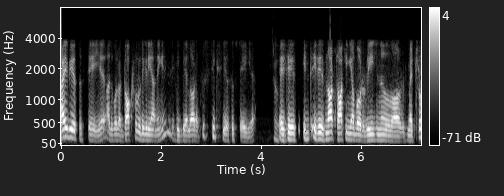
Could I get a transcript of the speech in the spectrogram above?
five years to stay here. അതുപോലെ doctoral degree ആണെങ്കിൽ it will be allowed up to six years to stay here. Okay. It is it, it is not talking about regional or metro.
